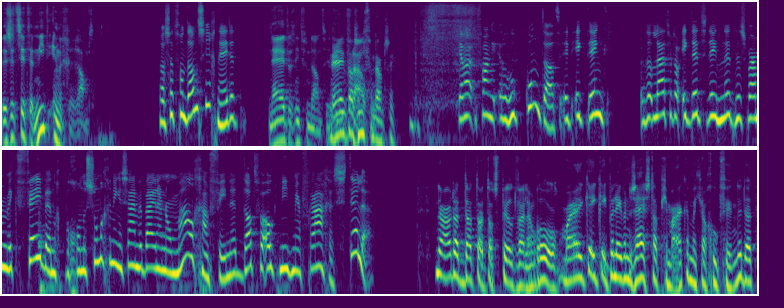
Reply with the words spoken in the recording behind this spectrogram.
Dus het zit er niet ingeramd. Was dat van Danzig? Nee, dat, Nee, het was niet van Dansen. Nee, het was niet van Danzig. Ja, maar Frank, hoe komt dat? Ik, ik denk, laten we toch, ik dit denk, net is waarom ik V ben begonnen. Sommige dingen zijn we bijna normaal gaan vinden, dat we ook niet meer vragen stellen. Nou, dat, dat, dat, dat speelt wel een rol. Maar ik, ik, ik wil even een zijstapje maken met jou goed vinden. Dat,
